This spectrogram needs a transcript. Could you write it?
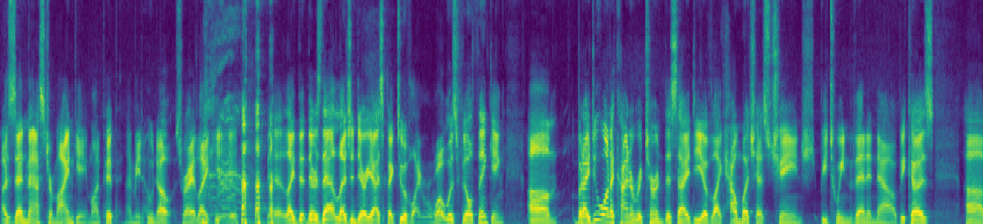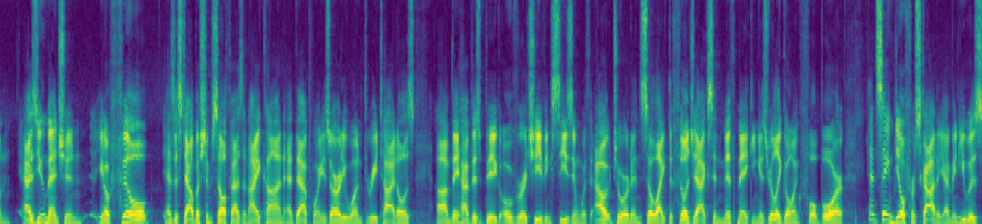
a Zen Master mind game on Pippen. I mean, who knows, right? Like, like there's that legendary aspect too of like, what was Phil thinking? Um, but I do want to kind of return to this idea of like how much has changed between then and now, because um, as you mentioned, you know, Phil has established himself as an icon at that point. He's already won three titles. Um, they have this big overachieving season without Jordan. So, like, the Phil Jackson myth making is really going full bore. And same deal for Scottie. I mean, he was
